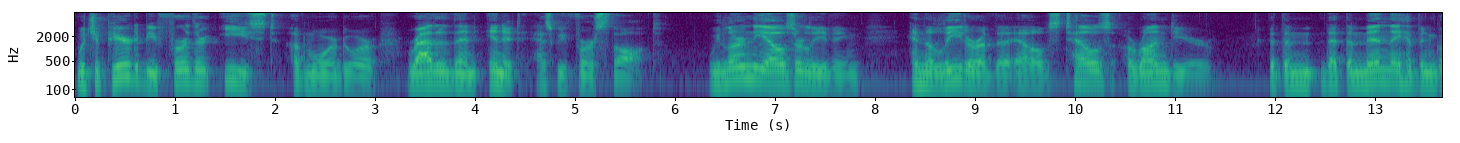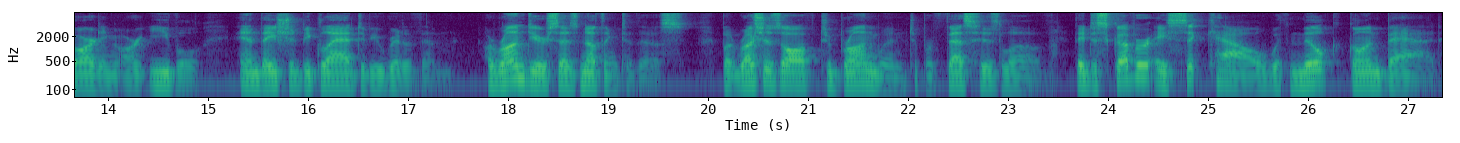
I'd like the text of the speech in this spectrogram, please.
which appear to be further east of Mordor rather than in it as we first thought. We learn the elves are leaving, and the leader of the elves tells Arondir that the, that the men they have been guarding are evil and they should be glad to be rid of them. Arondir says nothing to this, but rushes off to Bronwyn to profess his love. They discover a sick cow with milk gone bad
